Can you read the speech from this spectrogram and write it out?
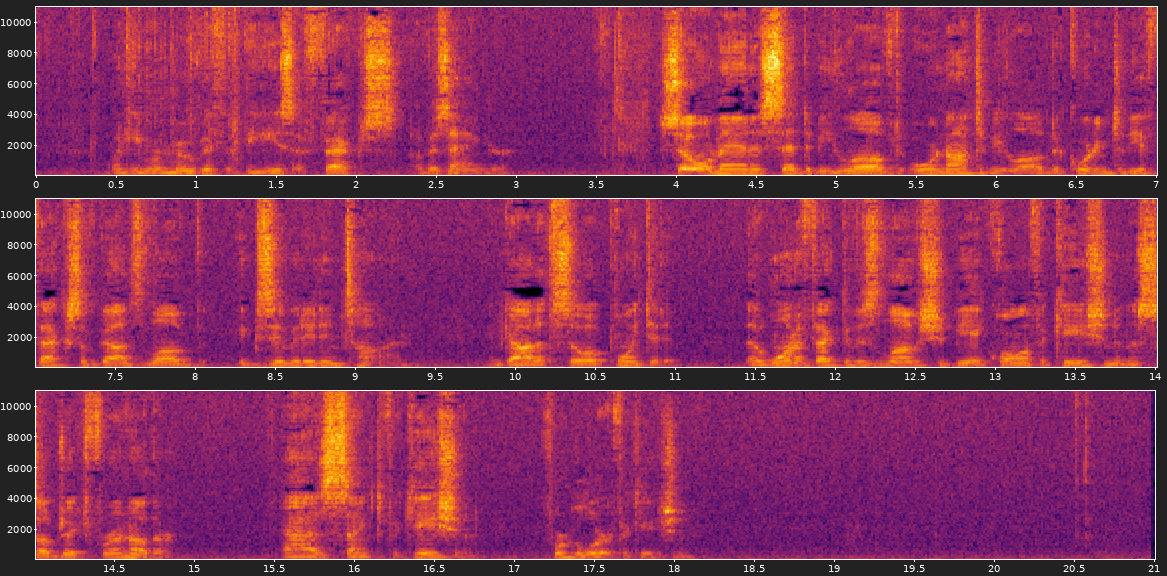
when he removeth these effects of his anger. So a man is said to be loved or not to be loved, according to the effects of God's love exhibited in time, and God hath so appointed it, that one effect of his love should be a qualification in the subject for another, as sanctification for glorification.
